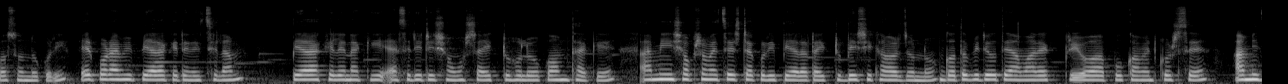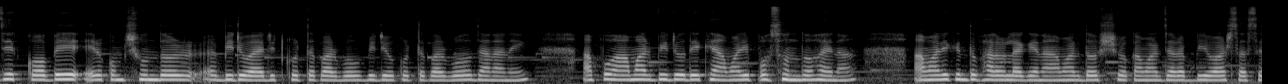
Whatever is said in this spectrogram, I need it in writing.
পছন্দ করি। এরপর আমি পেয়ারা কেটে নিচ্ছিলাম। পেয়ারা খেলে নাকি অ্যাসিডিটির সমস্যা একটু হলেও কম থাকে। আমি সবসময় চেষ্টা করি পেয়ারাটা একটু বেশি খাওয়ার জন্য। গত ভিডিওতে আমার এক প্রিয় আপু কমেন্ট করছে, আমি যে কবে এরকম সুন্দর ভিডিও এডিট করতে পারব ভিডিও করতে পারব জানা নেই। আপু, আমার ভিডিও দেখে আমারই পছন্দ হয় না। আমারই কিন্তু ভালো লাগে না। আমার দর্শক, আমার যারা ভিউয়ার্স আছে,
